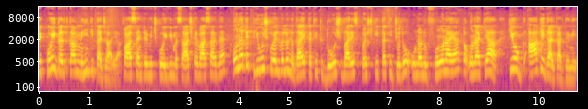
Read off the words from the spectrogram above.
ਤੇ ਕੋਈ ਗਲਤ ਕੰਮ ਨਹੀਂ ਕੀਤਾ ਜਾ ਰਿਹਾ। ਸਪਾ ਸੈਂਟਰ ਵਿੱਚ ਕੋਈ ਵੀ ਮਸਾਜ ਕਰਵਾ ਸਕਦਾ ਹੈ। ਉਹਨਾਂ ਤੇ ਪਿਊਸ਼ ਗੋਇਲ ਵੱਲੋਂ ਲਗਾਏ ਕਥਿਤ ਦੋਸ਼ ਬਾਰੇ ਸਪਸ਼ਟ ਕੀਤਾ ਕਿ ਜਦੋਂ ਉਹਨਾਂ ਨੂੰ ਫੋਨ ਆਇਆ ਤਾਂ ਉਹਨਾਂ ਕਿਹਾ ਕਿ ਉਹ ਆ ਕੇ ਗੱਲ ਕਰਦੇ ਨੇ।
